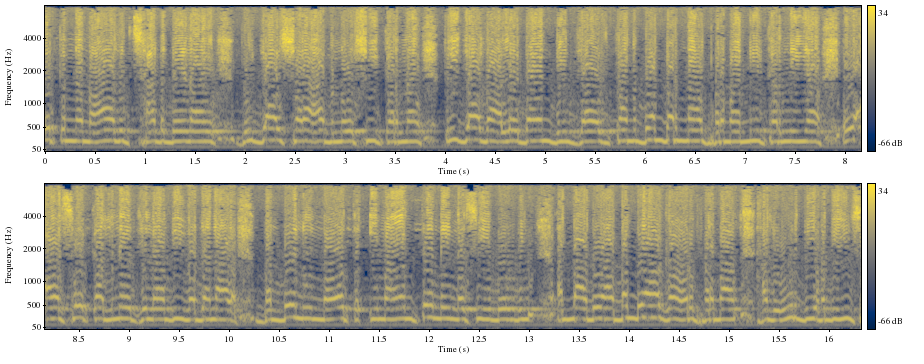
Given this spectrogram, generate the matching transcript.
ایک نماز چھڈ دینا ہے، دوجا شراب نوشی کرنا ہے، تیجا والدین دی جائز کم دے اندر نہ فرمانی کرنی ہے۔ یہ ایسے کم نے جنہ دی وجہ نال بندے نو موت ایمان تے نہیں نصیب ہوگی اللہ دعا بندیا غور فرما، حضور دی حدیث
